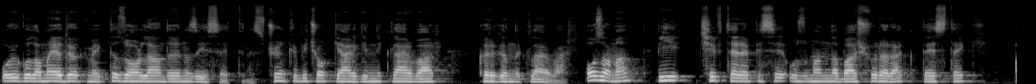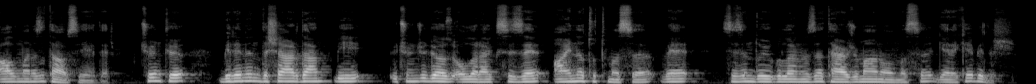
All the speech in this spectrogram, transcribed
uygulamaya dökmekte zorlandığınızı hissettiniz. Çünkü birçok gerginlikler var, kırgınlıklar var. O zaman bir çift terapisi uzmanına başvurarak destek almanızı tavsiye ederim. Çünkü birinin dışarıdan bir üçüncü göz olarak size ayna tutması ve sizin duygularınıza tercüman olması gerekebilir.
